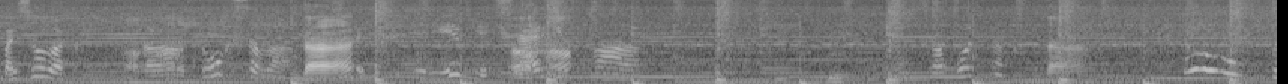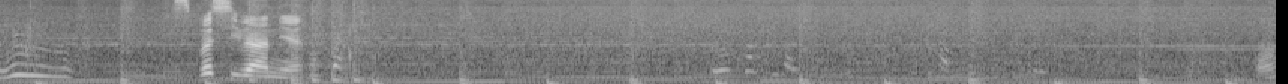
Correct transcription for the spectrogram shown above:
поселок а, ага. а, Токсово, да. это деревня, Чарь, ага. свободно. Да. Спасибо, Аня. Да?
